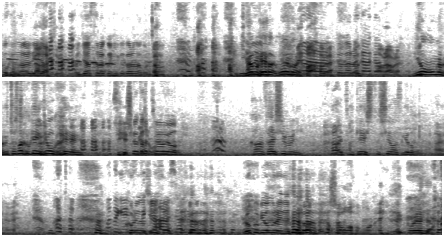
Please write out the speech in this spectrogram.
ポイズン流れてきた。ジャスラックに引っかかるなこれ多分やばいやばいごめんごめん。引っかかる。危ない危ない。日本音楽著作権協会へ。正引っかかっちゃうよ。関西支部に毎月提出してますけども。はいはい。また現これの実的な話申請。6秒ぐらいになっちゃうしょうもない。ごめんなさい。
